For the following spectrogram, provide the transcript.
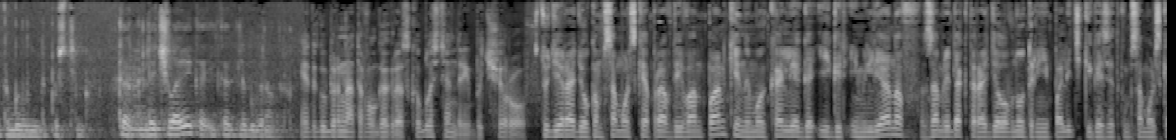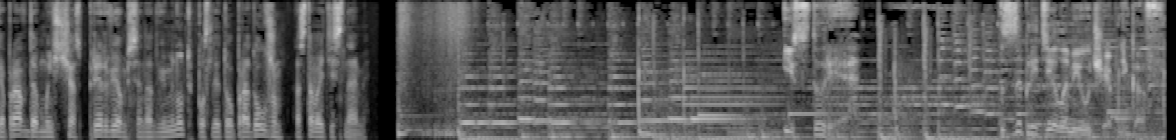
это было недопустимо. Как для человека и как для губернатора. Это губернатор Волгоградской области Андрей Бочаров. В студии радио «Комсомольская правда» Иван Панкин и мой коллега Игорь Емельянов, замредактора отдела внутренней политики газет «Комсомольская правда». Мы сейчас прервемся на две минуты, после этого продолжим. Оставайтесь с нами. История за пределами учебников.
